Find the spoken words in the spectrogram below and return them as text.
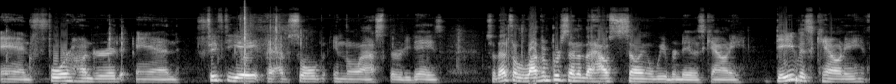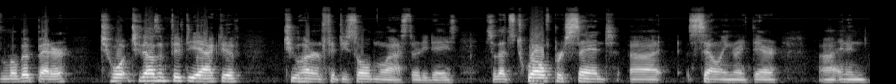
and 458 that have sold in the last 30 days. So that's 11% of the houses selling in Weber and Davis County. Davis County is a little bit better. 2,050 active, 250 sold in the last 30 days. So that's 12% uh, selling right there. Uh, and in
